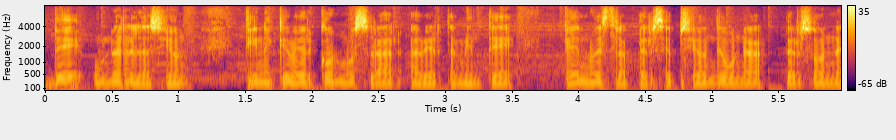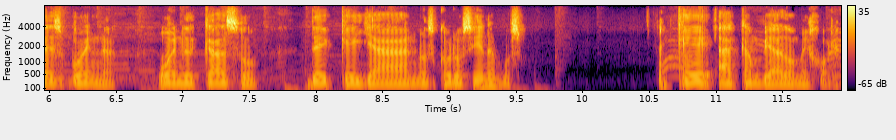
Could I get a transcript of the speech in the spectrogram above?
de una relación tiene que ver con mostrar abiertamente que nuestra percepción de una persona es buena o en el caso de que ya nos conociéramos, que ha cambiado mejor.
